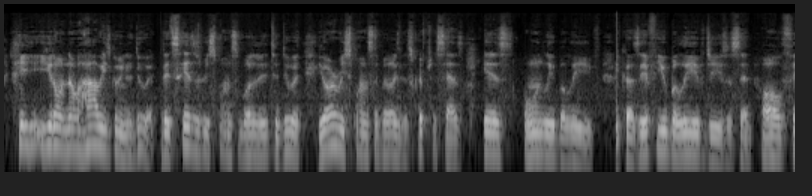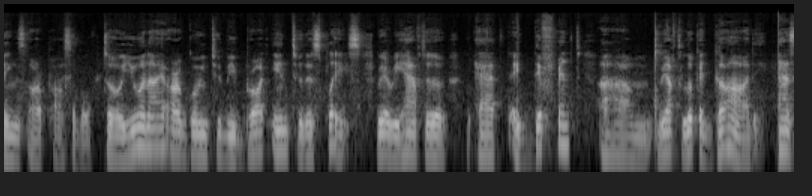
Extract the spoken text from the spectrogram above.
He, you don't know how He's going to do it. It's His responsibility to do it. Your responsibility, the Scripture says, is only believe. Because if you believe, Jesus said, all things are possible. So you and I are going to be brought into this place where we have to at a different um, we have to look at God as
